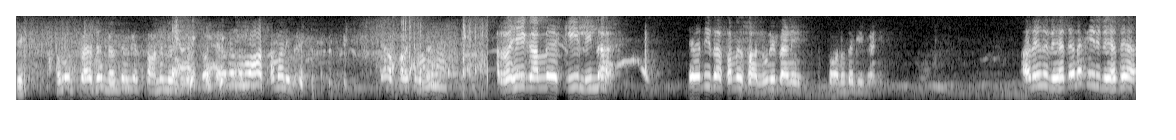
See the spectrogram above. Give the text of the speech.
ਦੇਖ ਤੁਹਾਨੂੰ ਪੈਸੇ ਮਿਲ ਜਾਣਗੇ ਤੁਹਾਨੂੰ ਮਿਲ ਜਾਣਗੇ। ਕਹਿੰਦਾ ਤੁਹਾਨੂੰ ਆਹ ਸਮਾਂ ਨਹੀਂ ਮਿਲੇਗਾ ਕਿਆ ਫ਼ਰਕ ਨਹੀਂ ਰਹੀ ਗੱਲ ਕੀ ਲੀਲਾ ਇਹਦੀ ਤਾਂ ਸਮਝ ਸਾਨੂੰ ਨਹੀਂ ਪੈਣੀ, ਤੁਹਾਨੂੰ ਤਾਂ ਕੀ ਪੈਣੀ? ਅਰੇ ਇਹ ਵੇਖਦੇ ਨਾ, ਕੀ ਵੇਖਦੇ ਆ?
